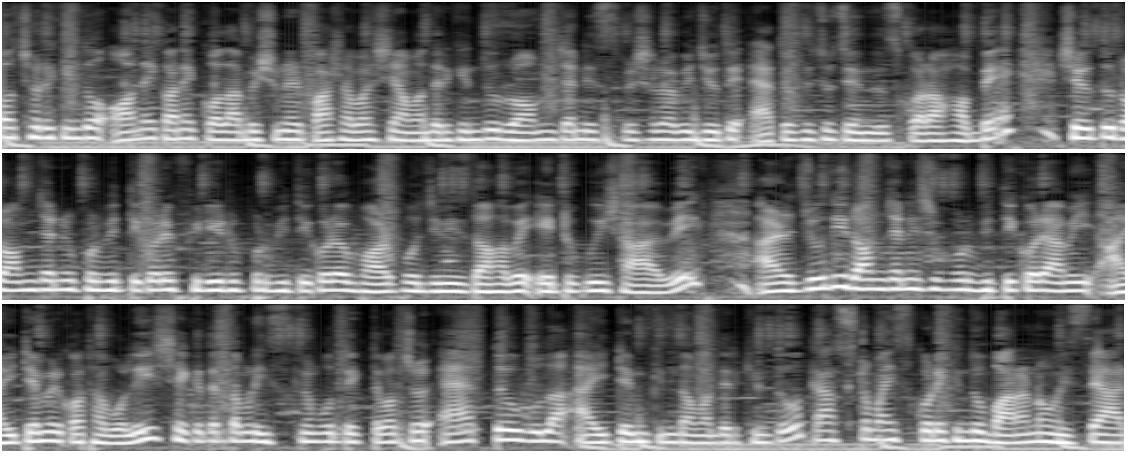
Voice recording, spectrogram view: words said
বছরে কিন্তু অনেক অনেক কোলাবেশনের পাশাপাশি আমাদের কিন্তু রমজান স্পেশালভাবে যেহেতু এত কিছু চেঞ্জেস করা হবে, সেহেতু রমজানের উপর ভিত্তি করে ফ্রির উপর ভিত্তি করে ভরপুর জিনিস দেওয়া হবে, এটুকুই স্বাভাবিক। আর যদি রমজানের উপর ভিত্তি করে আমি আইটেমের কথা বলি, সেক্ষেত্রে তোমরা স্ক্রিনের উপর দেখতে পাচ্ছ এতগুলো আইটেম কিন্তু আমাদের কিন্তু কাস্টমাইজ করে কিন্তু বানানো হয়েছে। আর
